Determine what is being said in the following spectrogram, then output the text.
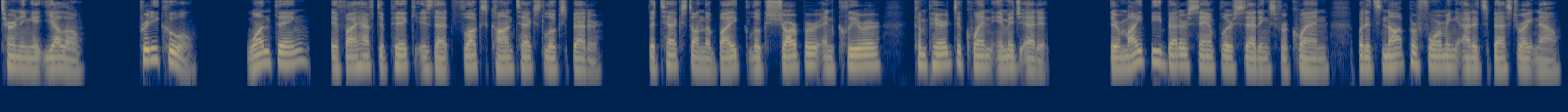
turning it yellow. Pretty cool. One thing, if I have to pick, is that Flux Kontext looks better. The text on the bike looks sharper and clearer compared to Qwen Image Edit. There might be better sampler settings for Qwen, but it's not performing at its best right now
